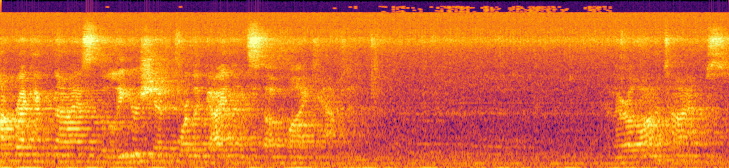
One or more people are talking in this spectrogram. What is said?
not recognize the leadership or the guidance of my captain. And there are a lot of times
